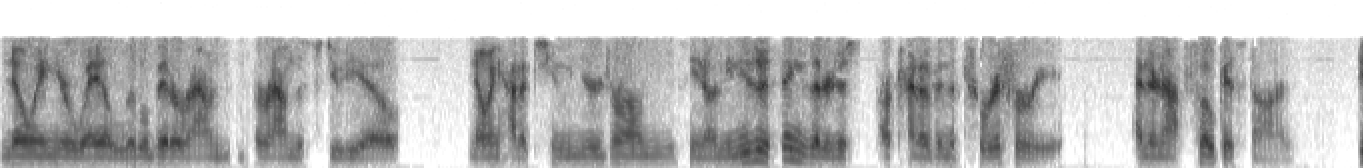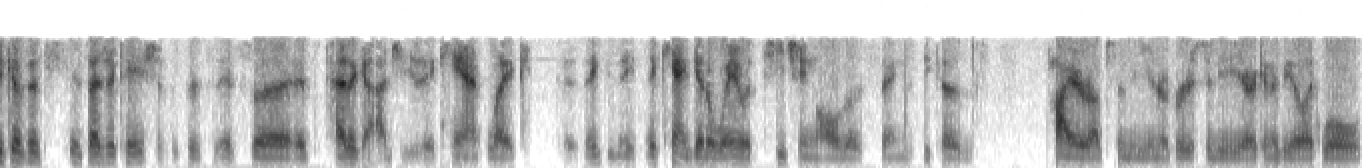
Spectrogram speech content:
knowing your way a little bit around around the studio, knowing how to tune your drums. You know, I mean, these are things that are just are kind of in the periphery, and they're not focused on because it's it's education. It's it's uh, it's pedagogy. They can't like they, they they can't get away with teaching all those things because higher ups in the university are going to be like, well,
